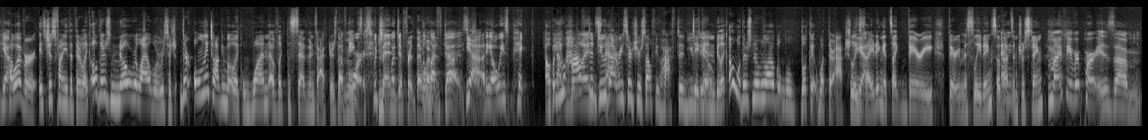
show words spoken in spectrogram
Yeah. However, it's just funny that they're like, oh, there's no reliable research. They're only talking about like one of like the seven factors that Of makes course, which is men what different than the women. left does. Yeah, right? they always pick out. but you have to do that research yourself. You have to dig do. in and be like, oh, well, there's no reliable. Well, look at what they're actually Yeah. citing. It's like very, very misleading. So that's And interesting. My favorite part is um,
